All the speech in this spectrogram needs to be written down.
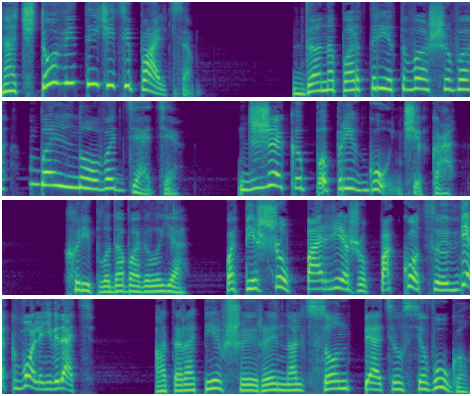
«На что вы тычете пальцем?» «Да на портрет вашего больного дяди, Джека Попригунчика», — хрипло добавила я. «Попишу, порежу, покоцаю, век воли не видать!» Оторопевший Рейнольдсон пятился в угол,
